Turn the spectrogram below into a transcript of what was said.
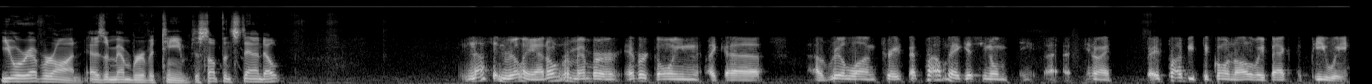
you were ever on as a member of a team? Does something stand out? Nothing really. I don't remember ever going like a, a real long trade. Probably, I guess you know, uh, you know, it'd probably be going all the way back to Pee Wee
